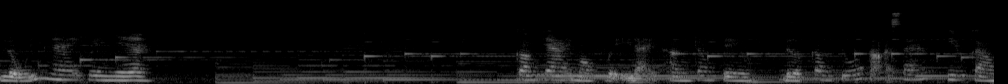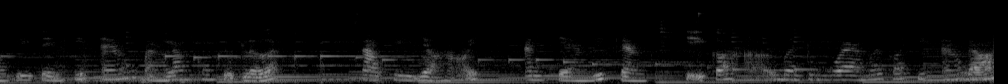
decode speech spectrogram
lủi ngay về nhà. Con trai một vị đại thần trong triều được công chúa tỏ sáng, yêu cầu đi tìm chiếc áo bằng lông con chuột lửa. Sau khi dò hỏi, anh chàng biết rằng chỉ có ở bên trung hoa mới có chiếc áo đó.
